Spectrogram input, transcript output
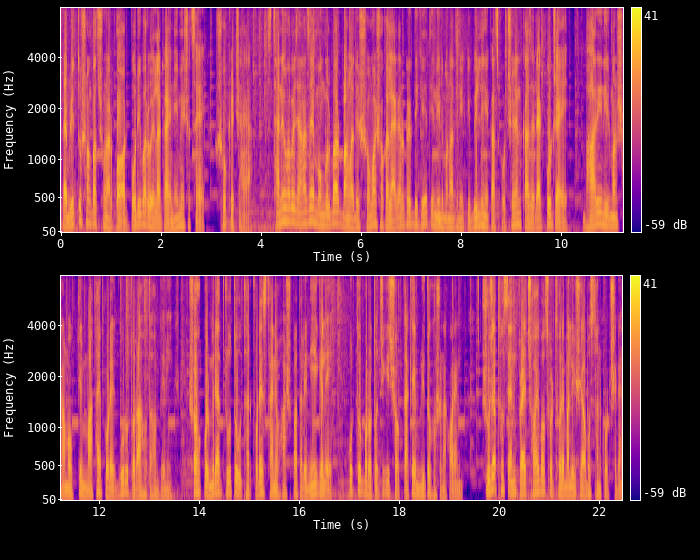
তার মৃত্যু সংবাদ শোনার পর পরিবার ও এলাকায় নেমে এসেছে শোকের ছায়া। স্থানীয়ভাবে জানা যায়, মঙ্গলবার বাংলাদেশ সময় সকাল এগারোটার দিকে তিনি নির্মাণাধীন একটি বিল্ডিংয়ে কাজ করছিলেন। কাজের এক পর্যায়ে ভারী নির্মাণ সামগ্রী মাথায় পড়ে গুরুতর আহত হন তিনি। সহকর্মীরা দ্রুত উদ্ধার করে স্থানীয় হাসপাতালে নিয়ে গেলে কর্তব্যরত চিকিৎসক তাকে মৃত ঘোষণা করেন। সুজাত হোসেন প্রায় ছয় বছর ধরে মালয়েশিয়া অবস্থান করছিলেন।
